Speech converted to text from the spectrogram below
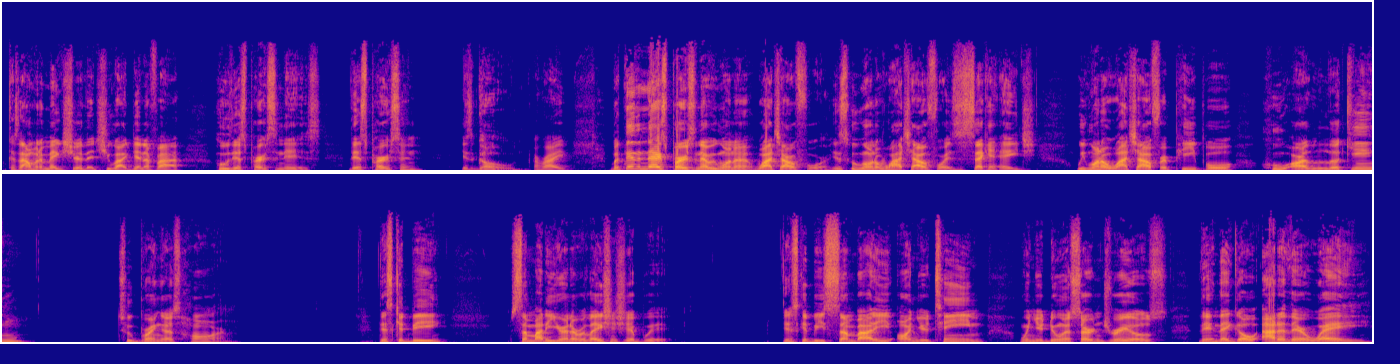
because I want to make sure that you identify who this person is this person is gold. All right. But then the next person that we want to watch out for, this is who we want to watch out for. This is second H. We want to watch out for people who are looking to bring us harm. This could be somebody you're in a relationship with. This could be somebody on your team when you're doing certain drills, then they go out of their way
